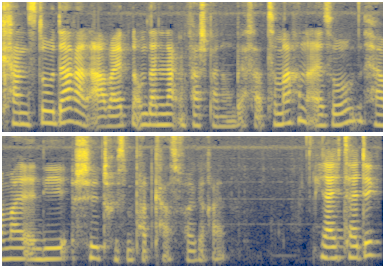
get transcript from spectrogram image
kannst du daran arbeiten, um deine Nackenverspannung besser zu machen. Also hör mal in die Schilddrüsen-Podcast-Folge rein. Gleichzeitig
